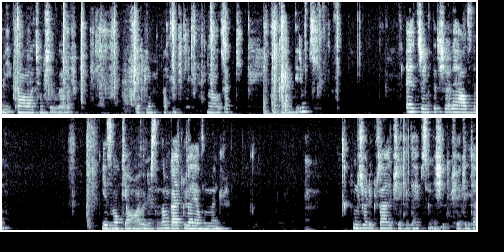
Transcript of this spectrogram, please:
bir kanal açmışız öyle. Yapayım, atayım. Ne olacak ki? Ne kaybederim ki? Evet renkleri şöyle yazdım. Yazım okuyamayabilirsiniz ama gayet güzel yazdım bence. Şimdi şöyle güzel bir şekilde hepsini eşit bir şekilde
